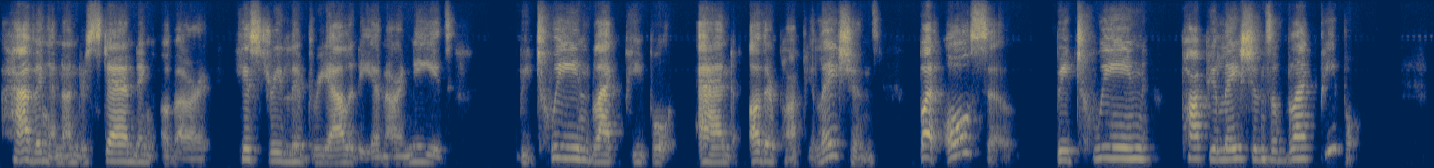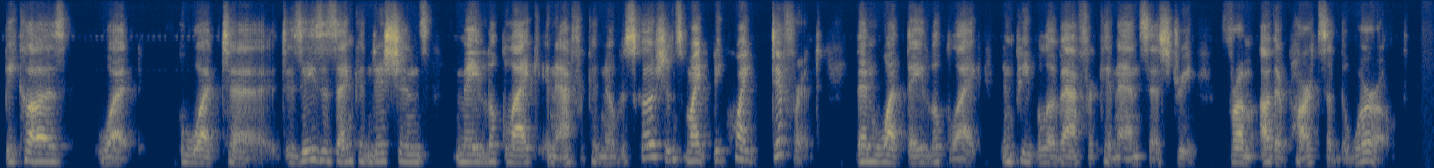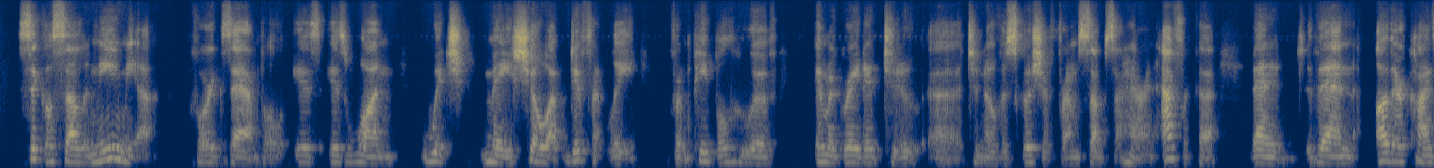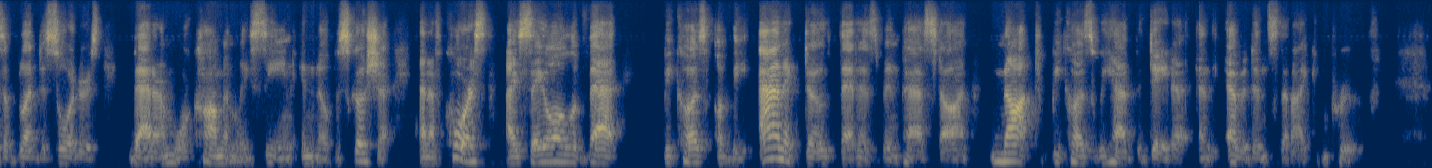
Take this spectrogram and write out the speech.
having an understanding of our history, lived reality, and our needs between Black people and other populations, but also between populations of Black people. Because what, what uh, diseases and conditions may look like in African Nova Scotians might be quite different than what they look like in people of African ancestry from other parts of the world. Sickle cell anemia, for example, is, is one which may show up differently from people who have immigrated to, uh, to Nova Scotia from sub-Saharan Africa than, than other kinds of blood disorders that are more commonly seen in Nova Scotia. And of course, I say all of that because of the anecdote that has been passed on, not because we have the data and the evidence that I can prove.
